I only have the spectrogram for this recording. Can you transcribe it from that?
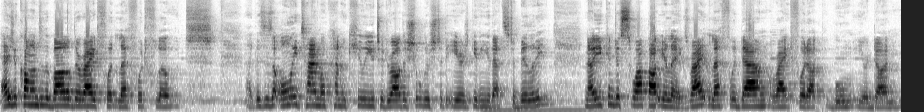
As you come onto the ball of the right foot, left foot floats. Uh, this is the only time I'll kind of cue you to draw the shoulders to the ears, giving you that stability. Now you can just swap out your legs, right? Left foot down, right foot up, boom, you're done.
